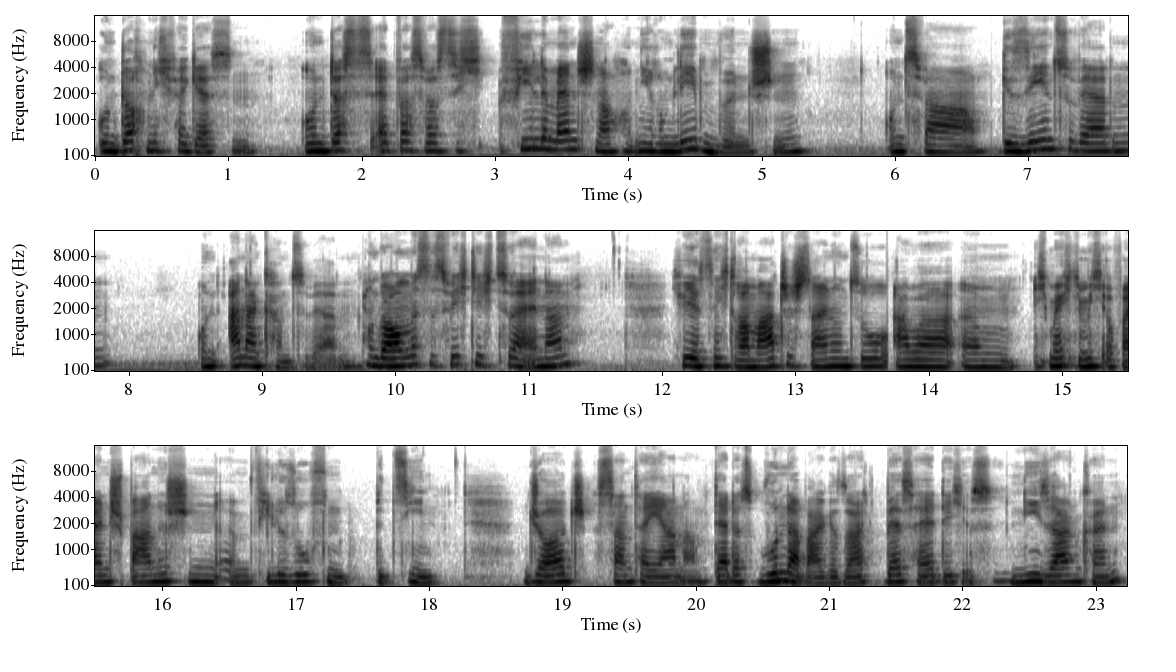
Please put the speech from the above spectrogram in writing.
und doch nicht vergessen. Und das ist etwas, was sich viele Menschen auch in ihrem Leben wünschen. Und zwar gesehen zu werden und anerkannt zu werden. Und warum ist es wichtig zu erinnern? Ich will jetzt nicht dramatisch sein und so, aber ähm, ich möchte mich auf einen spanischen ähm, Philosophen beziehen. George Santayana. Der das wunderbar gesagt. Besser hätte ich es nie sagen können.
